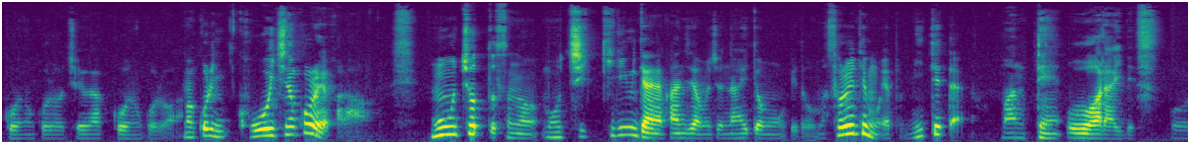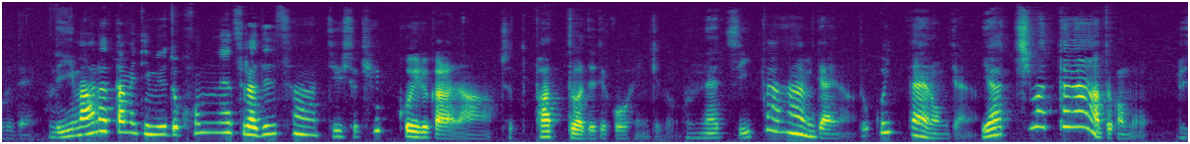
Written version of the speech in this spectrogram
校の頃、中学校の頃は。まあこれ高1の頃やから、もうちょっとその、持ちっきりみたいな感じはもちろんないと思うけど、まあそれでもやっぱ見てたよな。満点、大笑いです。ゴールデン。で、今改めて見るとこんな奴ら出てたなっていう人結構いるからな。ちょっとパッとは出てこうへんけど。こんなやついたなみたいな。どこ行ったんやろみたいな。やっちまったなとかも。レッ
